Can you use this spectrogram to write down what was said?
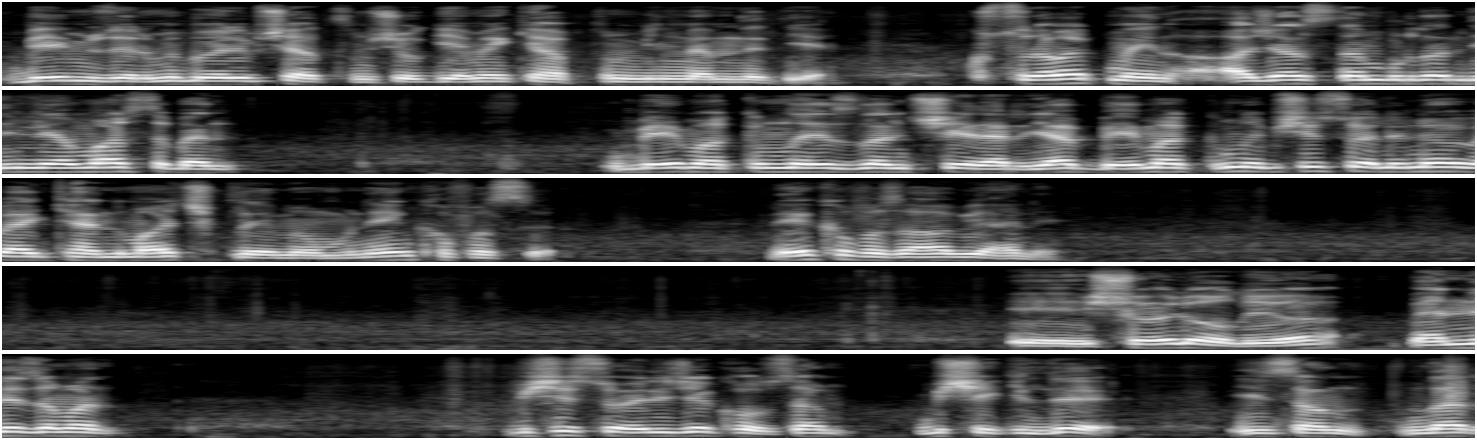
Benim üzerime böyle bir şey atılmış. Yok yemek yaptım bilmem ne diye. Kusura bakmayın. Ajanstan buradan dinleyen varsa ben benim hakkımda yazılan şeyler ya benim hakkımda bir şey söyleniyor ben kendime açıklayamıyorum. Bu neyin kafası? Neyin kafası abi yani? Ee, şöyle oluyor. Ben ne zaman bir şey söyleyecek olsam bir şekilde insanlar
